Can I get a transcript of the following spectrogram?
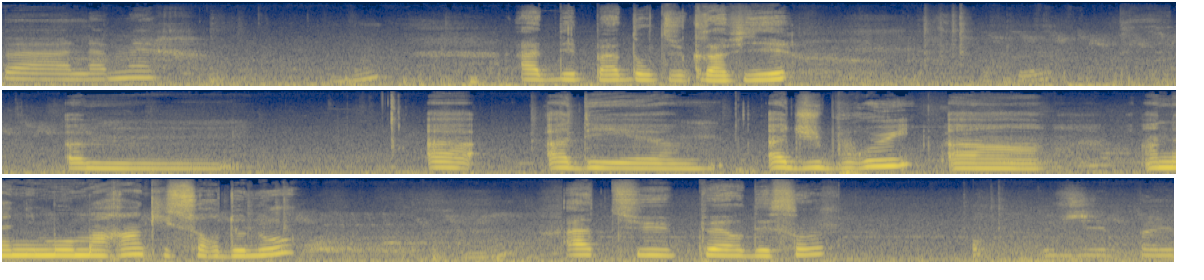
Bah, la mer. À des pas dans du gravier? Euh, à, à, des, euh, à du bruit, à un, un animal marin qui sort de l'eau? As-tu peur des sons? J'ai pas eu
